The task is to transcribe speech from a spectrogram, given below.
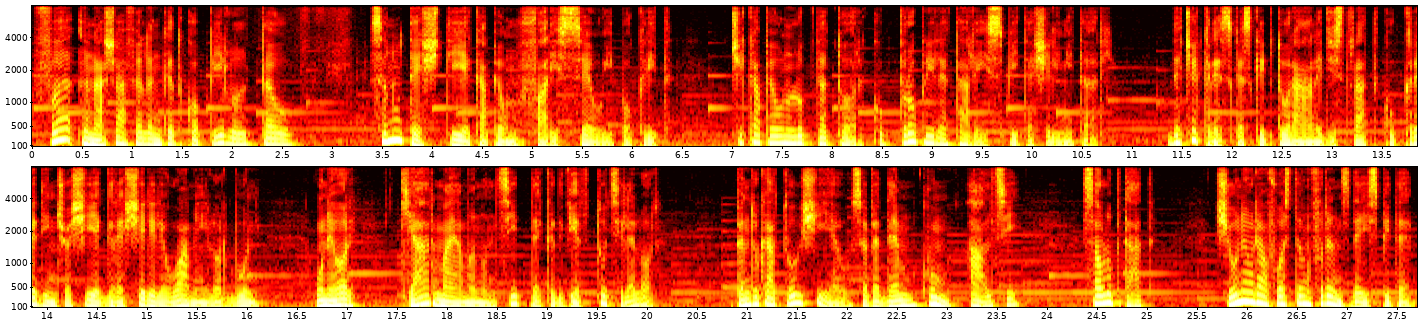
Fă în așa fel încât copilul tău să nu te știe ca pe un fariseu ipocrit, ci ca pe un luptător cu propriile tale ispite și limitări. De ce crezi că Scriptura a înregistrat cu credincioșie greșelile oamenilor buni, uneori chiar mai amănunțit decât virtuțile lor? Pentru ca tu și eu să vedem cum alții s-au luptat și uneori au fost înfrânți de ispite,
